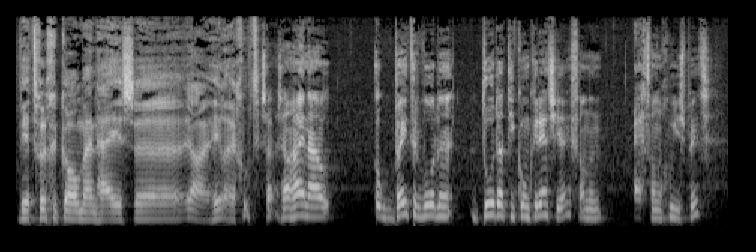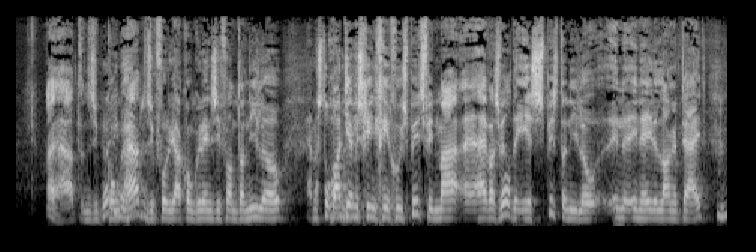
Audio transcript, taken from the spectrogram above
weer teruggekomen en hij is eh, ja, heel erg goed. Zou, zou hij nou ook beter worden doordat hij concurrentie heeft van een echt van een goede spits? Nou ja, hij had natuurlijk, vorig jaar concurrentie van Danilo. Ja, maar is toch Wat je misschien geen goede spits vindt, maar eh, hij was wel de eerste spits Danilo in, in een hele lange tijd. Mhm.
